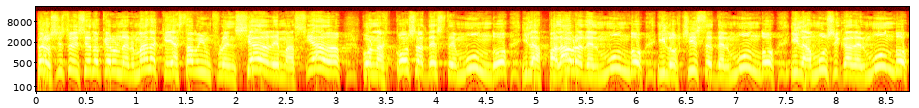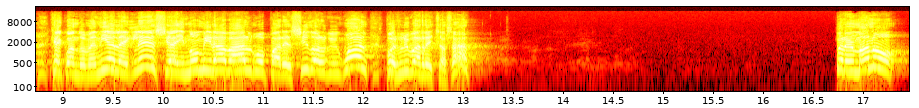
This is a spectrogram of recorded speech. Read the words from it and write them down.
pero sí estoy diciendo que era una hermana que ya estaba influenciada demasiado con las cosas de este mundo y las palabras del mundo y los chistes del mundo y la música del mundo, que cuando venía a la iglesia y no miraba algo parecido, algo igual, pues lo iba a rechazar. Pero hermano,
